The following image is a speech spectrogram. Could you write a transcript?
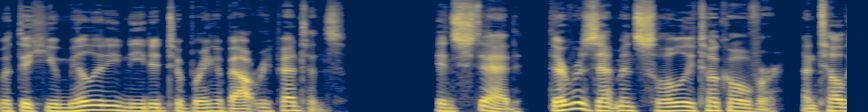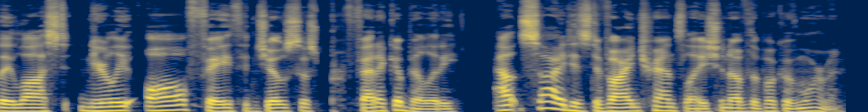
with the humility needed to bring about repentance. Instead, their resentment slowly took over until they lost nearly all faith in Joseph's prophetic ability outside his divine translation of the Book of Mormon.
